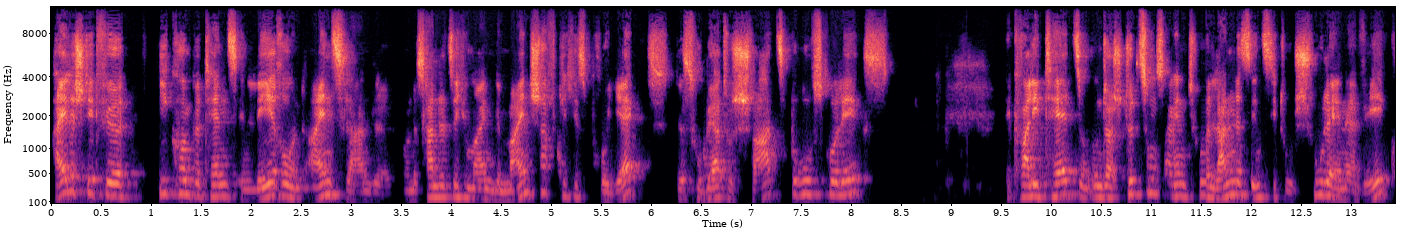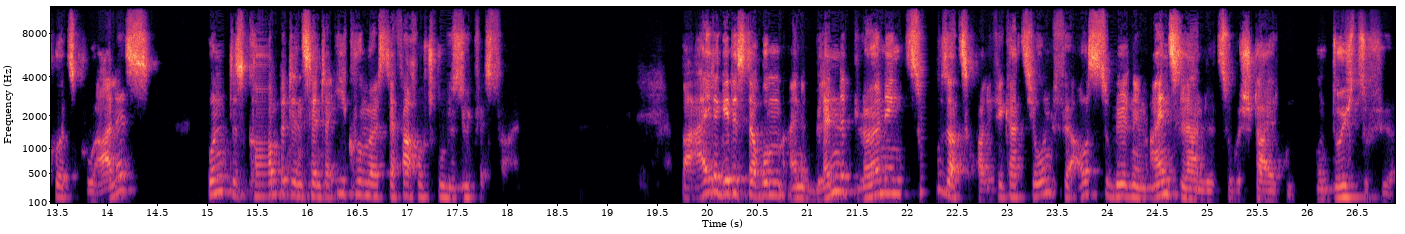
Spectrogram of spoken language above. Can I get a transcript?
EILE steht für E-Kompetenz in Lehre und Einzelhandel und es handelt sich um ein gemeinschaftliches Projekt des Hubertus Schwarz Berufskollegs, der Qualitäts- und Unterstützungsagentur Landesinstitut Schule NRW, kurz QUALIS, und des Competence Center E-Commerce der Fachhochschule Südwestfalen. Bei EILE geht es darum, eine Blended Learning Zusatzqualifikation für Auszubildende im Einzelhandel zu gestalten und durchzuführen.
